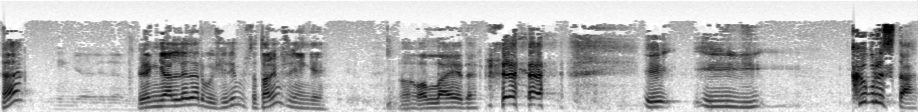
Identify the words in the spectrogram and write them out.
He? Yenge halleder bu işi değil mi? Sen tanıyor musun yengeyi? Ha, vallahi eder. Ee, e, Kıbrıs'ta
